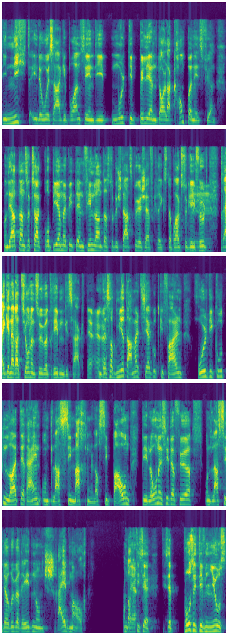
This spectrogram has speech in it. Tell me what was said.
die nicht in den USA geboren sind, die Multi-Billion-Dollar-Companies führen. Und er hat dann so gesagt, probier mal bitte in Finnland, dass du die Staatsbürgerschaft kriegst. Da brauchst du gefühlt mhm. drei Generationen, so übertrieben gesagt. Ja, ja. Und das hat mir damals sehr gut gefallen. Hol die guten Leute rein und lass sie machen, lass sie bauen, belohne sie dafür und lass sie darüber reden und schreiben auch. Und auch ja. diese, diese positiven News.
